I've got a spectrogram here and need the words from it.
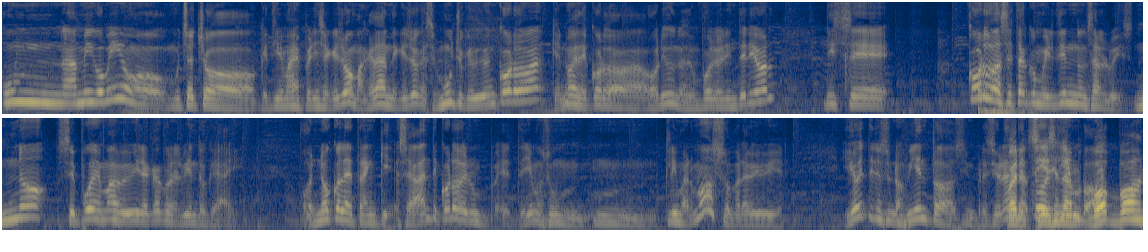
Un amigo mío, un muchacho que tiene más experiencia que yo, más grande que yo, que hace mucho que vive en Córdoba, que no es de Córdoba oriundo, es de un pueblo del interior, dice, Córdoba se está convirtiendo en San Luis. No se puede más vivir acá con el viento que hay. O no con la tranquilidad. O sea, antes Córdoba era un- eh, teníamos un, un clima hermoso para vivir. Y hoy tenés unos vientos impresionantes. Bueno, todo sigue el siendo. Vos, vos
